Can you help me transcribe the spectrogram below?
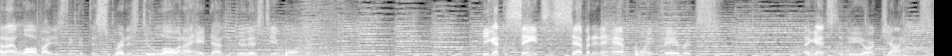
that I love. I just think that this spread is too low, and I hate to have to do this to you, partner. You got the Saints as seven and a half point favorites against the New York Giants,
